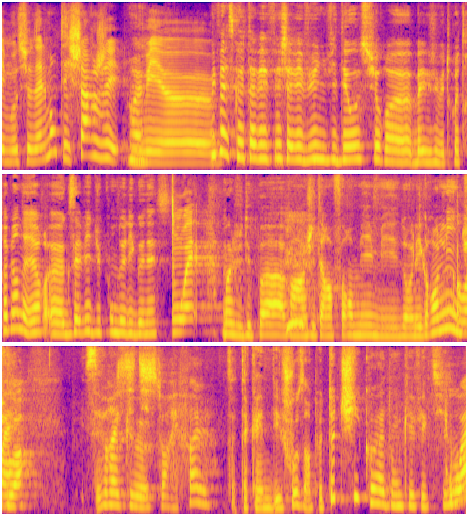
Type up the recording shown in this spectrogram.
émotionnellement, t'es chargé. Ouais. Mais euh, Oui, parce que t'avais fait, j'avais vu une vidéo sur, euh, bah, j'avais trouvé très bien d'ailleurs, euh, Xavier Dupont de Ligonnès. ouais, Moi, j'étais pas, j'étais informée, mais dans les grandes lignes, tu vois. C'est vrai que cette histoire est folle. t'as quand même des choses un peu touchy, quoi. Donc effectivement. Ouais,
